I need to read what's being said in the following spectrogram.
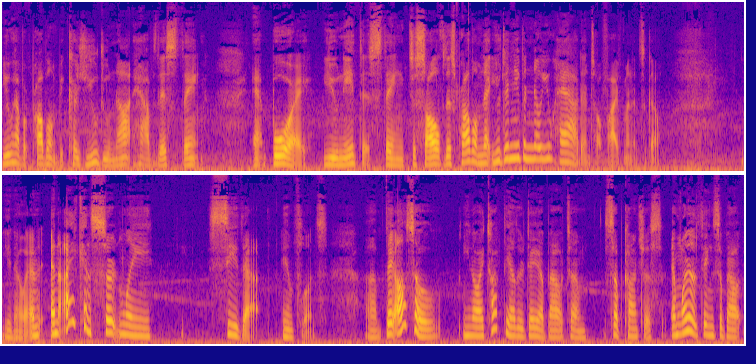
You have a problem because you do not have this thing. And boy, you need this thing to solve this problem that you didn't even know you had until five minutes ago. You know, and, and I can certainly see that influence. Um, they also, you know, I talked the other day about um, subconscious, and one of the things about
